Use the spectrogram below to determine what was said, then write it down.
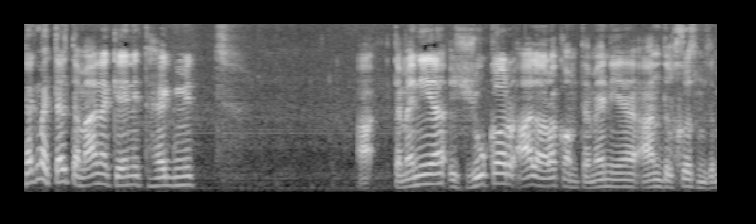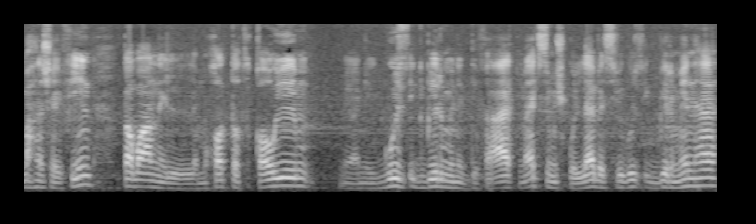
الهجمة التالتة معانا كانت هجمة 8 الجوكر على رقم 8 عند الخصم زي ما إحنا شايفين. طبعا المخطط قوي يعني جزء كبير من الدفاعات ماكس مش كلها بس في جزء كبير منها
